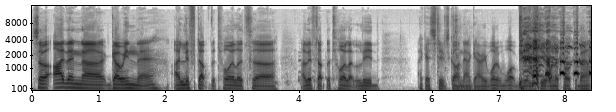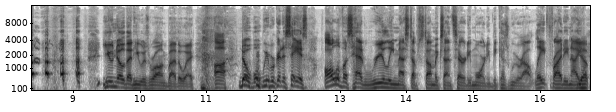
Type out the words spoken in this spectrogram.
So I then uh, go in there. I lift up the toilet. Uh, I lift up the toilet lid. Okay, Steve's gone now, Gary. What what really do you want to talk about? You know that he was wrong, by the way. Uh, no, what we were going to say is all of us had really messed up stomachs on Saturday morning because we were out late Friday night. Yep.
